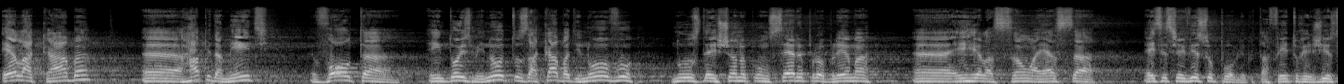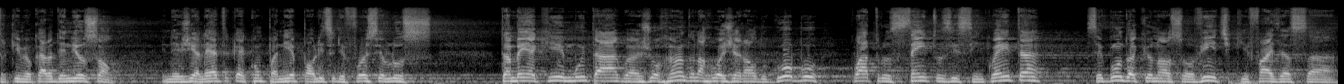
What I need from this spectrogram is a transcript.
Ela acaba eh, rapidamente, volta em dois minutos, acaba de novo, nos deixando com um sério problema eh, em relação a, essa, a esse serviço público. Está feito o registro aqui, meu caro Denilson. Energia Elétrica é Companhia Paulista de Força e Luz. Também aqui muita água jorrando na rua Geraldo Gobo, 450. Segundo aqui o nosso ouvinte que faz essa,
